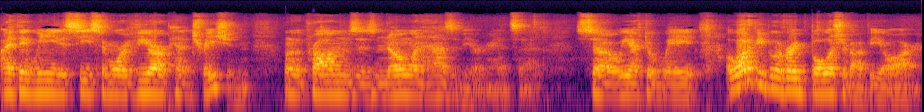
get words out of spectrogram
I think we need to see some more VR penetration. One of the problems is no one has a VR headset. So we have to wait. A lot of people are very bullish about VR.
